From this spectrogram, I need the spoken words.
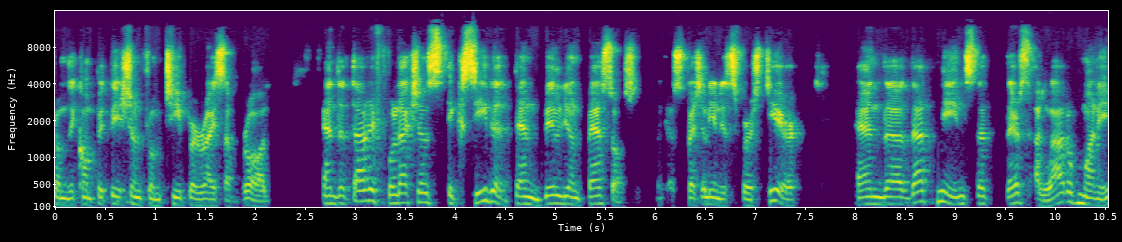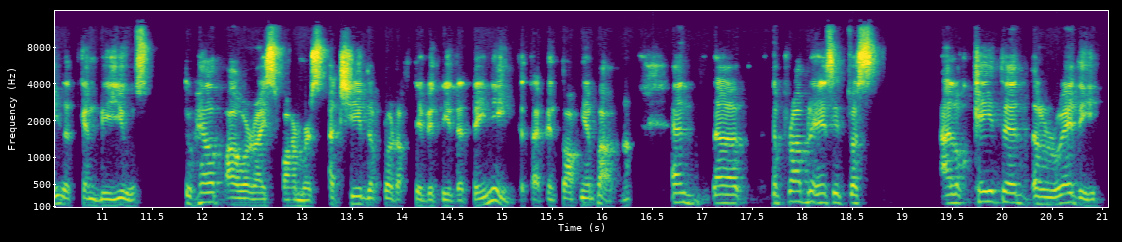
from the competition from cheaper rice abroad. And the tariff collections exceeded 10 billion pesos, especially in its first year. And uh, that means that there's a lot of money that can be used to help our rice farmers achieve the productivity that they need that I've been talking about. No? And uh, the problem is it was allocated already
